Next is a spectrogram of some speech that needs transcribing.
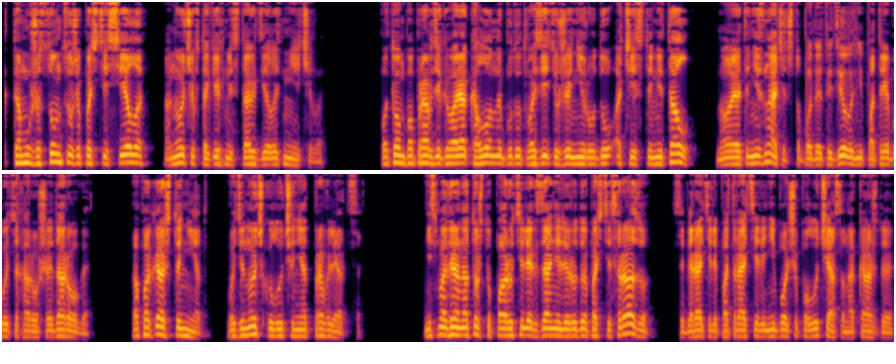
К тому же солнце уже почти село, а ночью в таких местах делать нечего. Потом, по правде говоря, колонны будут возить уже не руду, а чистый металл, но это не значит, что под это дело не потребуется хорошая дорога. А пока что нет, в одиночку лучше не отправляться. Несмотря на то, что пару телег заняли рудой почти сразу, собиратели потратили не больше получаса на каждую.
